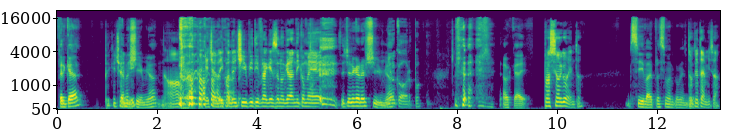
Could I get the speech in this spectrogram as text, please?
Perché? Perché C'è c'è una dei... scimmia? No, perché c'ha dei quadricipiti fra che sono grandi come Se c'è una il scimmia? mio corpo. Ok. Prossimo argomento? Sì, vai, prossimo argomento. Tocca a te, mi sa.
